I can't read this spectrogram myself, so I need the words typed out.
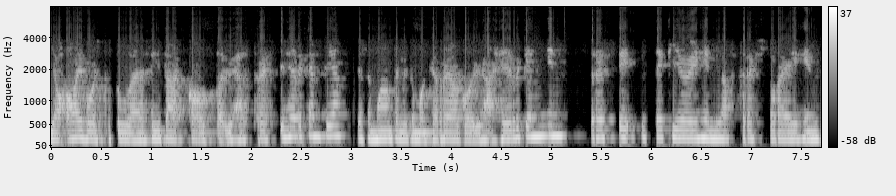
ja aivoista tulee sitä kautta yhä stressiherkempiä, ja se mantelitumake reagoi yhä herkemmin stressitekijöihin ja stressoreihin,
